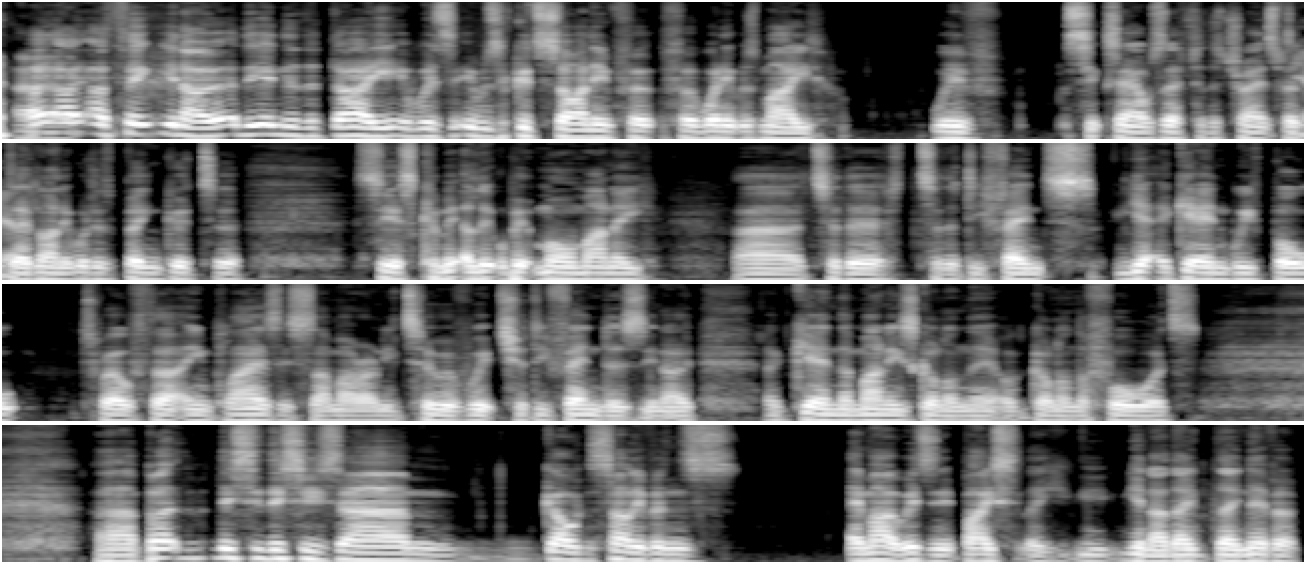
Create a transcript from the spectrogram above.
I, I, I think you know. At the end of the day, it was it was a good signing for, for when it was made. With six hours left of the transfer Yeah. deadline, it would have been good to see us commit a little bit more money uh, to the to the defence. Yet again, we've bought 12, 13 players this summer, only two of which are defenders. You know, again, the money's gone on the gone on the forwards. Uh, but this is this is um, Golden Sullivan's mo, isn't it? Basically, you, you know, they they never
